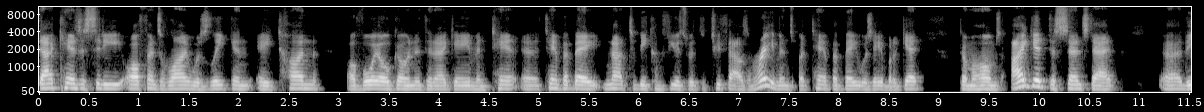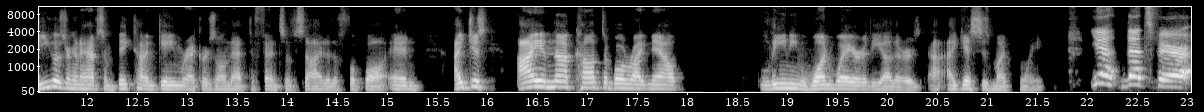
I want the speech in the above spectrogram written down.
that Kansas City offensive line was leaking a ton of oil going into that game. And Tam- uh, Tampa Bay, not to be confused with the 2000 Ravens, but Tampa Bay was able to get to Mahomes. I get the sense that uh, the Eagles are going to have some big time game wreckers on that defensive side of the football. And I just, I am not comfortable right now leaning one way or the other, I guess is my point. Yeah, that's fair.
